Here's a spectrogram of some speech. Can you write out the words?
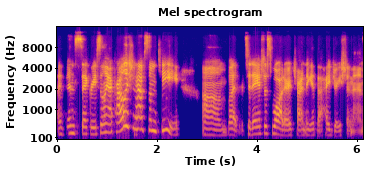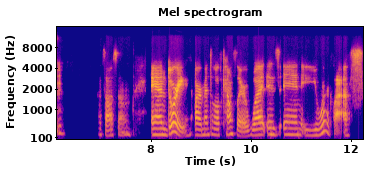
I've been sick recently. I probably should have some tea, um, but today it's just water, trying to get that hydration in. That's awesome. And Dorie, our mental health counselor, what is in your glass?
